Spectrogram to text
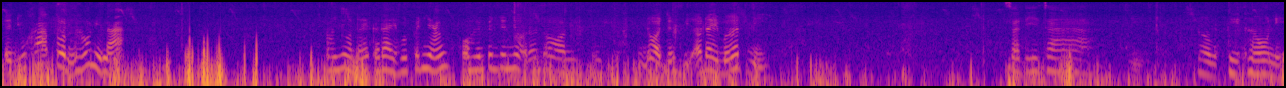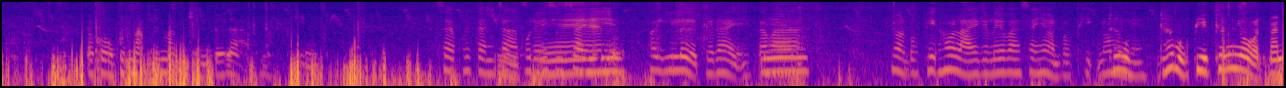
เอ่ออยู่ข้าต้นเขานี่ละเอาหยอดได้ก็ได้บ่เป็นหยังขอให้เป็นจนหยอดอ่อนๆหยอดจังสิเอาได้เบิดนี่สวัสดีจ้าชอบตีเขานี่ตะกองเพิ่นมักเพิ่นมักกินเด้อจ้ะมักกินแสบคือกันจ้าอืมผู้ใดสิใส่แม่นผักอีเลิศก็ได้ แต่ว่า หยอดบักพริกเฮาหลายก็เลยว่าใส่หยอดบักพริกเนาะเทั้งมื้อนี้เทั้งหมูพริกเทั้งหยอดมัน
